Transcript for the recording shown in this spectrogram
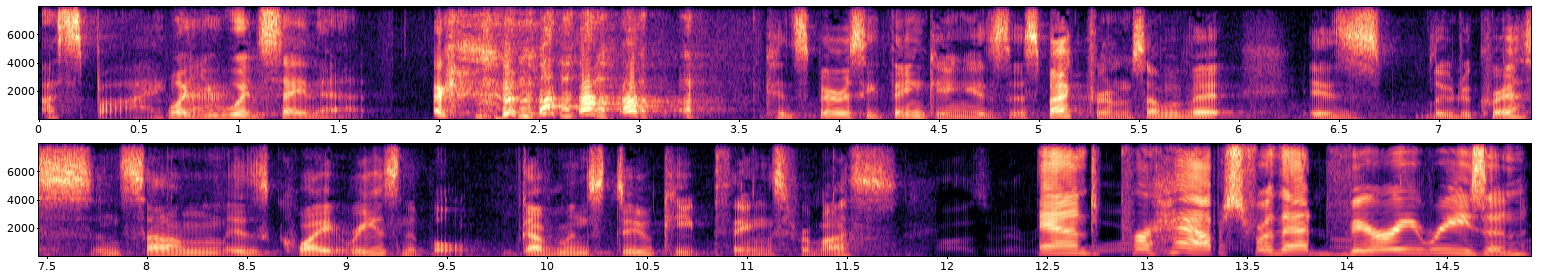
a spy. Well, you would say that. Conspiracy thinking is a spectrum. Some of it is ludicrous and some is quite reasonable. Governments do keep things from us. And perhaps for that very reason,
